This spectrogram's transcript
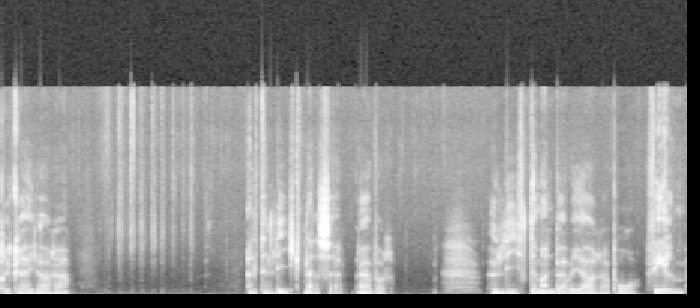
brukar jag göra en liten liknelse över hur lite man behöver göra på film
